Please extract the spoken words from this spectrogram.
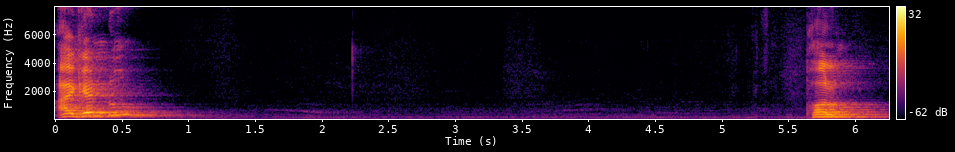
I can do Follow.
